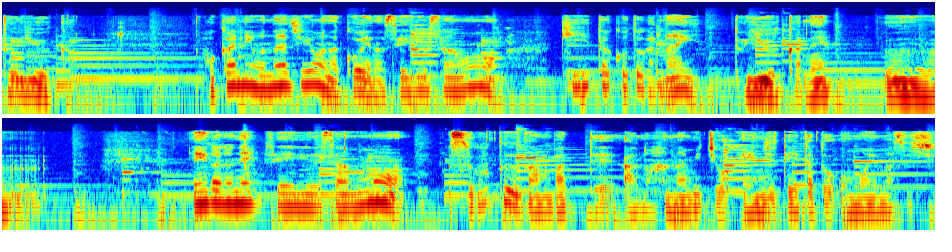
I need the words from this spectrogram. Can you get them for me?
というか他に同じような声の声優さんを聞いたことがないというかね。うん。映画のね声優さんもすごく頑張ってあの花道を演じていたと思いますし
